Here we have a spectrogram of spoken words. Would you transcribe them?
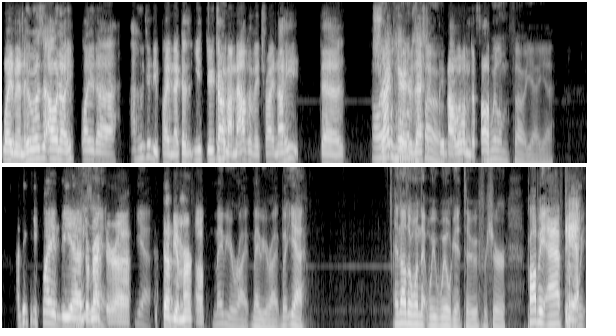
wait a minute. Who was it? Oh no, he played. Uh, who did he play in that? Because you, you're talking about Malkovich, right? No, he the Oh, Schreck was character is actually played by Willem Dafoe. Willem Dafoe, yeah, yeah. I think he played the uh, it. director, uh, Yeah. W. Murnau. Maybe you're right. Maybe you're right. But yeah, another one that we will get to for sure. Probably after Yeah. we,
